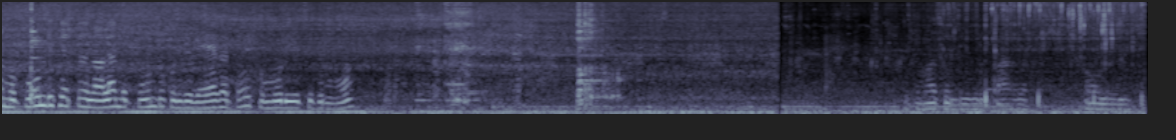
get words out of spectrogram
நம்ம பூண்டு சேர்த்ததுனால அந்த பூண்டு கொஞ்சம் வேகட்டும் இப்போ மூடி வச்சுக்கிடுவோம் கொஞ்சமாக சொல்லி கொடுப்பாங்க. அவங்களுக்கு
